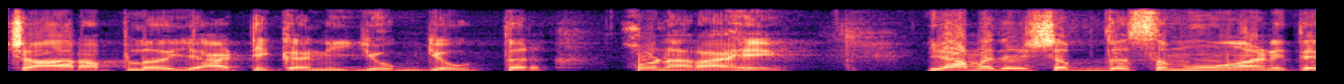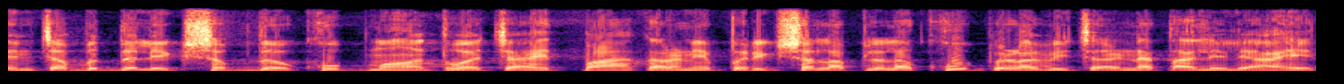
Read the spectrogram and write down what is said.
चार आपलं या ठिकाणी योग्य उत्तर होणार आहे. यामध्ये शब्दसमूह आणि त्यांच्याबद्दल एक शब्द खूप महत्त्वाचे आहेत. पहा कारण हे परीक्षेला आपल्याला खूप वेळा विचारण्यात आलेले आहेत.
